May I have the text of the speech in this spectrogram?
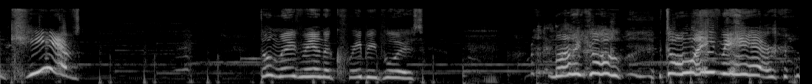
in caves! Don't leave me in the creepy place. Michael, don't leave me here!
